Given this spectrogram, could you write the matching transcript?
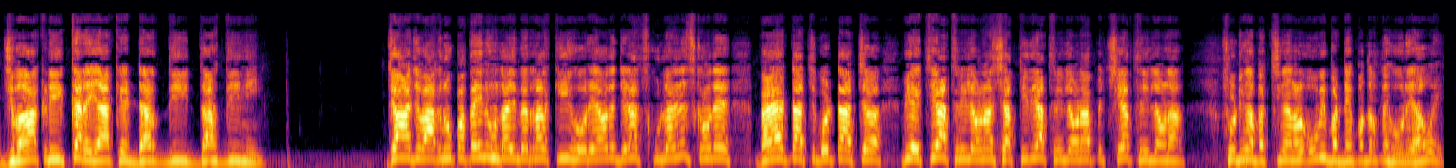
ਜਵਾਕੜੀ ਘਰੇ ਆ ਕੇ ਡਰਦੀ, ਦੱਸਦੀ ਨਹੀਂ। ਜਾਂ ਜਵਾਕ ਨੂੰ ਪਤਾ ਹੀ ਨਹੀਂ ਹੁੰਦਾ ਵੀ ਮੇਰੇ ਨਾਲ ਕੀ ਹੋ ਰਿਹਾ। ਉਹਦੇ ਜਿਹੜਾ ਸਕੂਲਾਂ ਨੇ ਨੀ ਸਿਖਾਉਂਦੇ ਬੈਡ ਟੱਚ ਗੁੱਡ ਟੱਚ, ਵੀ ਇੱਥੇ ਹੱਥ ਨਹੀਂ ਲਾਉਣਾ, ਛਾਤੀ ਦੇ ਹੱਥ ਨਹੀਂ ਲਾਉਣਾ, ਪਿੱਛੇ ਹੱਥ ਨਹੀਂ ਲਾਉਣਾ। ਛੋਟੀਆਂ ਬੱਚੀਆਂ ਨਾਲ ਉਹ ਵੀ ਵੱਡੇ ਪੱਧਰ ਤੇ ਹੋ ਰਿਹਾ ਓਏ।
